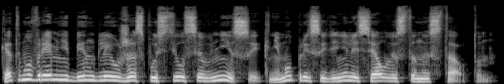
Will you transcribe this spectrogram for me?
К этому времени Бингли уже спустился вниз, и к нему присоединились Элвистон и Стаутон.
